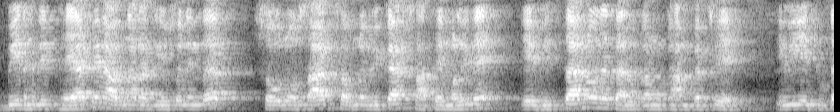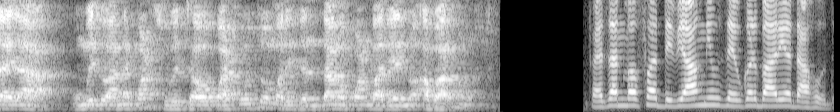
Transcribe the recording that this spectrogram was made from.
બિનહરીફ થયા છે અને આવનારા દિવસોની અંદર સૌનો સાથ, સૌનો વિકાસ સાથે મળીને એ વિસ્તારનો અને તાલુકાનું કામ કરશે. એવી એ ચૂંટાયેલા ઉમેદવારને પણ શુભેચ્છાઓ પાઠવું છું. મારી જનતાનો પણ બારિયાનો આભાર માનું છું. ફૈઝાન મફત દિવ્યાંગ ન્યૂઝ, દેવગઢ બારિયા, દાહોદ.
